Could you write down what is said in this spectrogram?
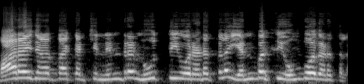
பாரதிய ஜனதா கட்சி நின்ற நூத்தி ஒரு இடத்துல எண்பத்தி ஒன்பது இடத்துல.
